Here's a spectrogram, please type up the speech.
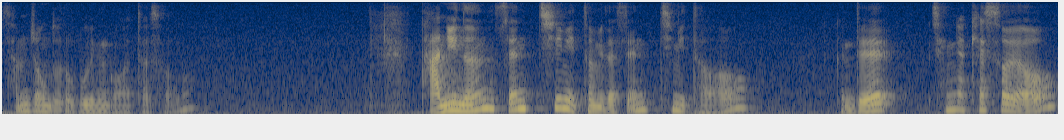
3 정도로 보이는 것 같아서 단위는 센티미터입니다. 센티미터. 근데 생략했어요.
